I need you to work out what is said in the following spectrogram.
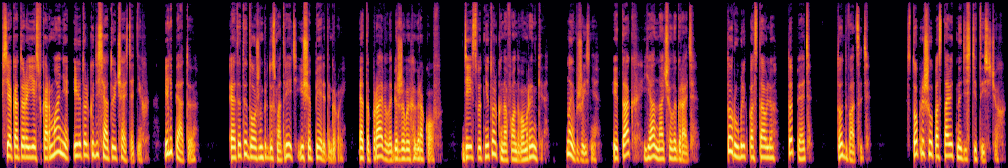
Все, которые есть в кармане, или только десятую часть от них? Или пятую? Это ты должен предусмотреть еще перед игрой. Это правило биржевых игроков. Действует не только на фондовом рынке, но и в жизни. Итак, я начал играть. То рублик поставлю, то пять, то двадцать. Сто решил поставить на десяти тысячах.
